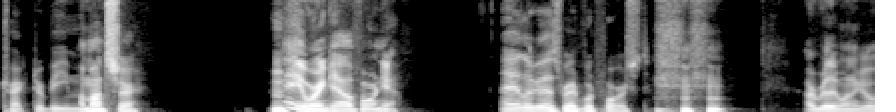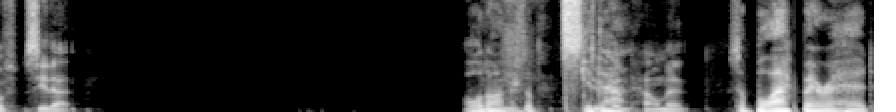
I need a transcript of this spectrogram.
Tractor beam. I'm not sure. Hmm. Hey, we're in California. hey, look at this redwood forest. I really want to go see that Hold on, there's a stupid down. helmet. there's a black bear ahead.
